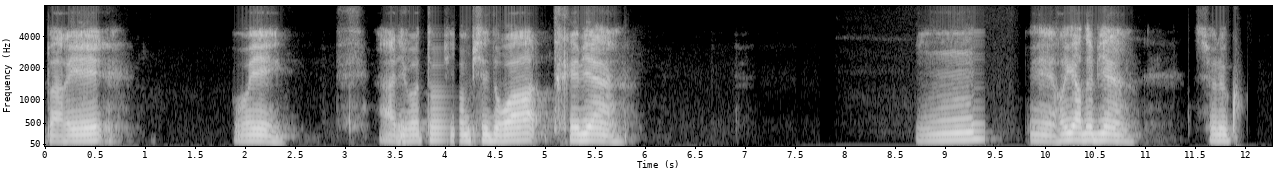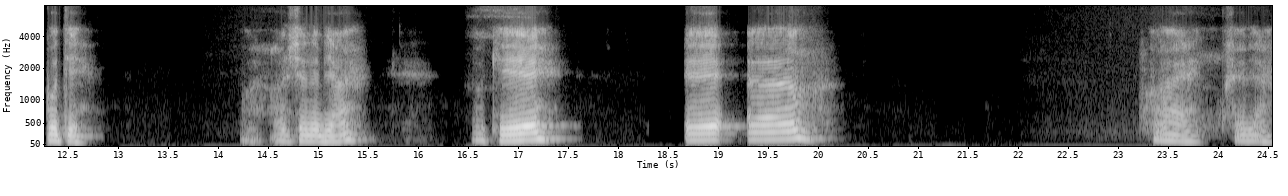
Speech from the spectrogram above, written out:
pareil. Oui. Allez, ton pied droit. Très bien. Hmm. Et regarde bien sur le côté. Enchaîne bien. Ok. Et un. Ouais, très bien.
